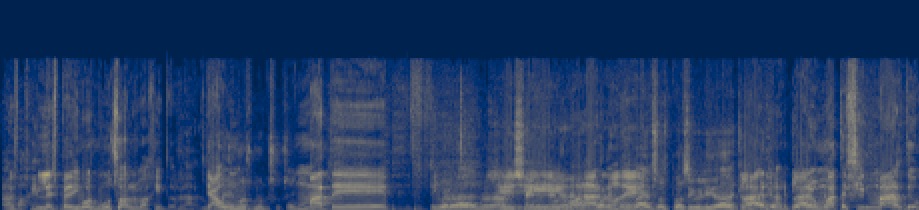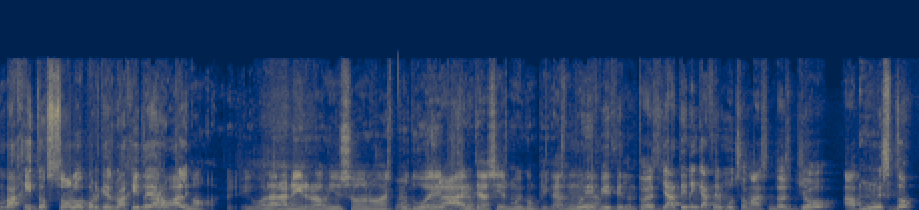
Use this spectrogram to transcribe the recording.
A los Les, bajitos. les pedimos mucho a los bajitos. Claro. Ya un, Pedimos mucho. sí. un mate. Es verdad, es verdad. Sí, sí, igualar Por encima de- de sus posibilidades. Claro, claro, un mate sin más de un bajito solo porque es bajito ya no vale. No, igualar a Nate Robinson o a Spudwell, claro. gente así es muy complicado. Es muy ¿verdad? difícil. Entonces ya tienen que hacer mucho más. Entonces yo apuesto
